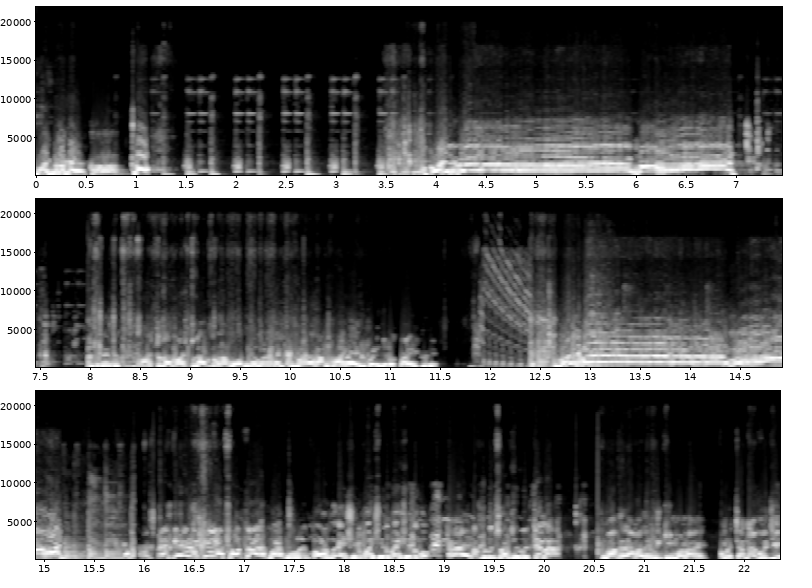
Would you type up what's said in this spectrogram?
মাছ বেলাকে হ্যাঁ। চ। বাইরে মাছ! ফাস্ট দাও দাও খালা বন্ধ করে একটু করে দাও হবে। করে নিল পাই করে। বাইরে মাছ! একে একে সব রাখো এখন এসে দেবো এসে দেবো এসে দেবো। এই। এখন তো সব দিচ্ছে না তোমাকে আমাদের কি মনে হয়? আমরা চানা করছি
